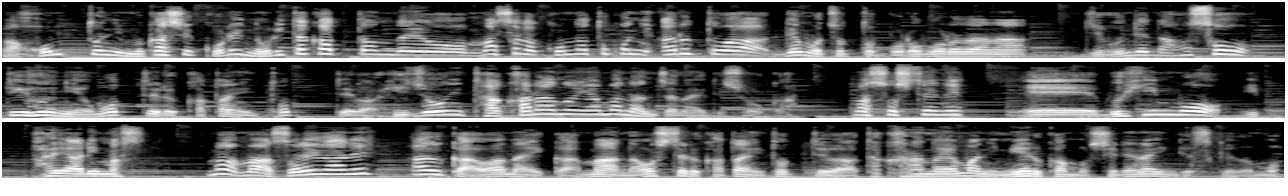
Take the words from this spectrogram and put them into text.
まあ本当に昔これ乗りたかったんだよ。まさかこんなとこにあるとは、でもちょっとボロボロだな。自分で直そうっていう風に思ってる方にとっては非常に宝の山なんじゃないでしょうか。まあそしてね、えー、部品もいっぱいあります。まあまあ、それがね、合うか合わないか、まあ直してる方にとっては宝の山に見えるかもしれないんですけども、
